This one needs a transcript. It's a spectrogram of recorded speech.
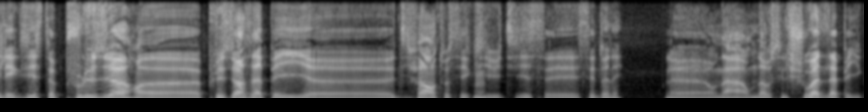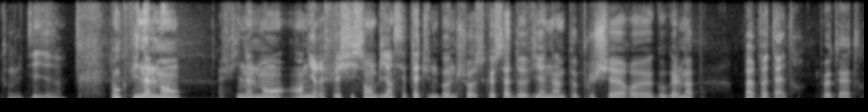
il existe plusieurs, euh, plusieurs API euh, différentes aussi qui Hmm. utilisent ces, ces données. Le- on, a, on a aussi le choix de l'API qu'on utilise. Donc finalement finalement en y réfléchissant bien c'est peut-être une bonne chose que ça devienne un peu plus cher euh, Google Maps? Bah, peut-être. Peut-être.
